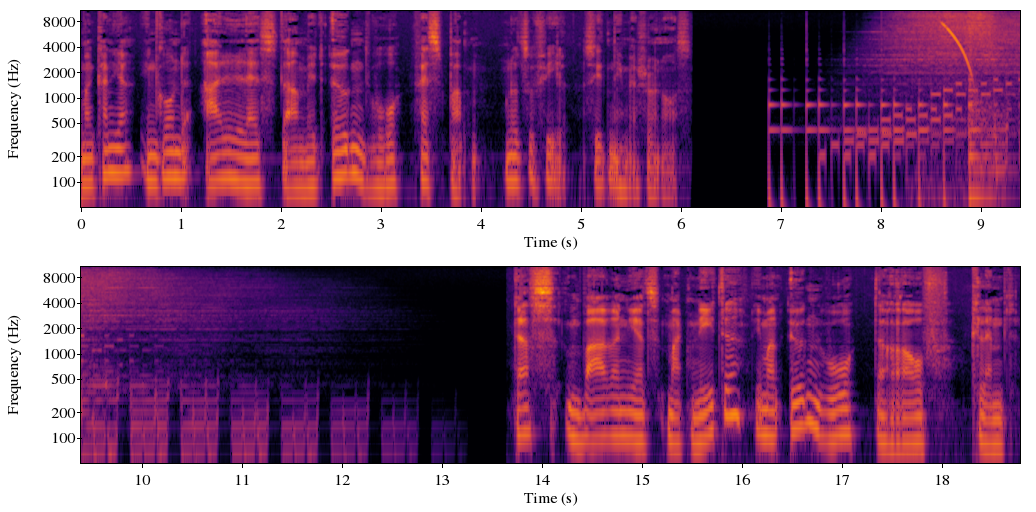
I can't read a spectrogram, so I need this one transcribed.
Man kann ja im Grunde alles damit irgendwo festpappen nur zu viel. Sieht nicht mehr schön aus. Das waren jetzt Magnete, die man irgendwo darauf klemmt.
